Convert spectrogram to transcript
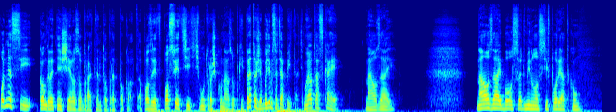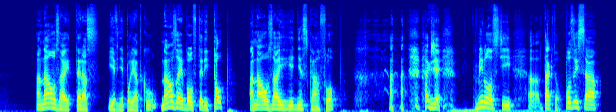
poďme si konkrétnejšie rozobrať tento predpoklad a pozrieť, posvietiť mu trošku na zúbky. Pretože budem sa ťa pýtať. Moja otázka je, naozaj? Naozaj bol svet v minulosti v poriadku? A naozaj teraz je v neporiadku? Naozaj bol vtedy top a naozaj je dneska flop? Takže v minulosti, takto, pozri sa,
